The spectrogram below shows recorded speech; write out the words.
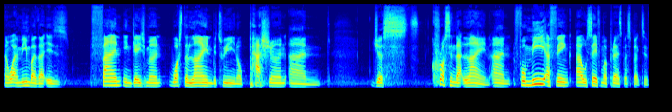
And what I mean by that is fan engagement. What's the line between, you know, passion and just crossing that line? And for me, I think I would say from a player's perspective,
